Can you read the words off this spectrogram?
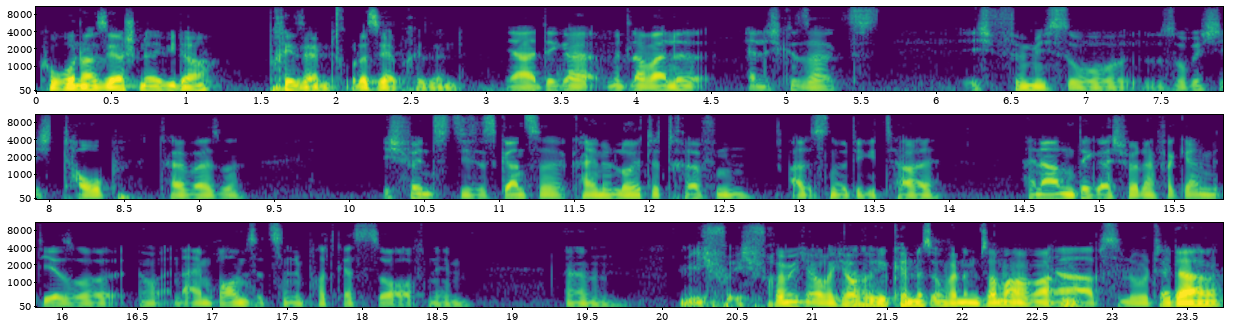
Corona sehr schnell wieder präsent oder sehr präsent. Ja, Digga, mittlerweile, ehrlich gesagt, ich fühle mich so, so richtig taub teilweise. Ich finde dieses ganze keine Leute treffen, alles nur digital. Keine Ahnung, Digga, ich würde einfach gerne mit dir so in einem Raum sitzen und den Podcast so aufnehmen. Ähm, ich, ich freue mich auch. Ich hoffe, wir können das irgendwann im Sommer machen. Ja, absolut. Weil da, ja.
